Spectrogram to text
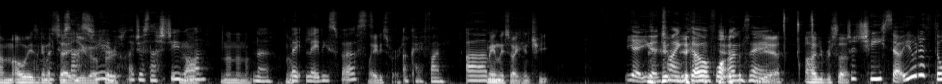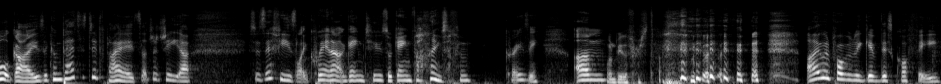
I'm always Oh, gonna I say you go first. I just asked you. Go on. no, no, no. No, Nope. La- ladies first. Ladies first. Okay, fine. Um, Mainly so I can cheat. Yeah, you're gonna try and go off what I'm saying. Yeah, hundred percent. Such a cheater. You would have thought, guys, a competitive player is such a cheater. It's as if he's like quitting out game twos or game fives. Crazy. Um, Wouldn't be the first time. I would probably give this coffee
